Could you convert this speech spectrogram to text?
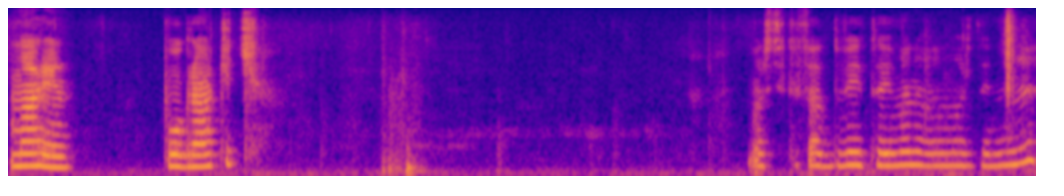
Marin Pogračić. Možda ćete sad vidjeti imena, ali možda i ne.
